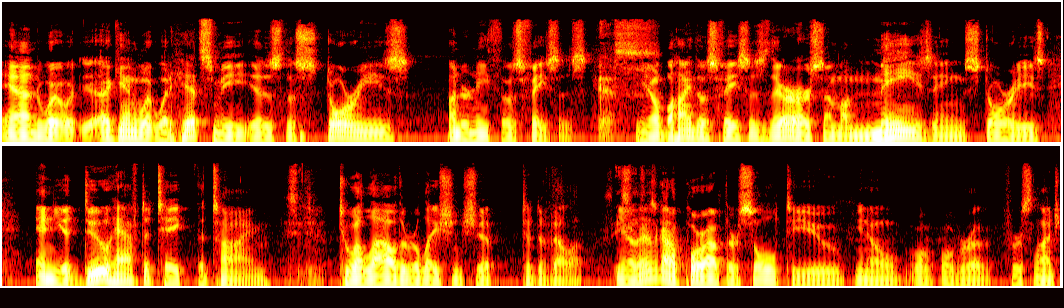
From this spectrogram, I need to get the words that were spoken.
And what- again, what what hits me is the stories underneath those faces. Yes. You know, behind those faces, there are some amazing stories, and you do have to take the time to allow the relationship to develop. You know, they're just going to pour out their soul to you, you know, over a first lunch.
